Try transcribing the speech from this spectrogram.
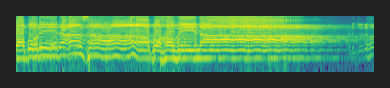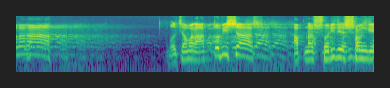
কবরের আজাব হবে না? বলছে, আমার আত্মবিশ্বাস, আপনার শরীরের সঙ্গে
